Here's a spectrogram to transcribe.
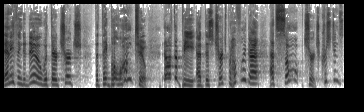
anything to do with their church that they belong to. They don't have to be at this church, but hopefully they're at, at some church. Christians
